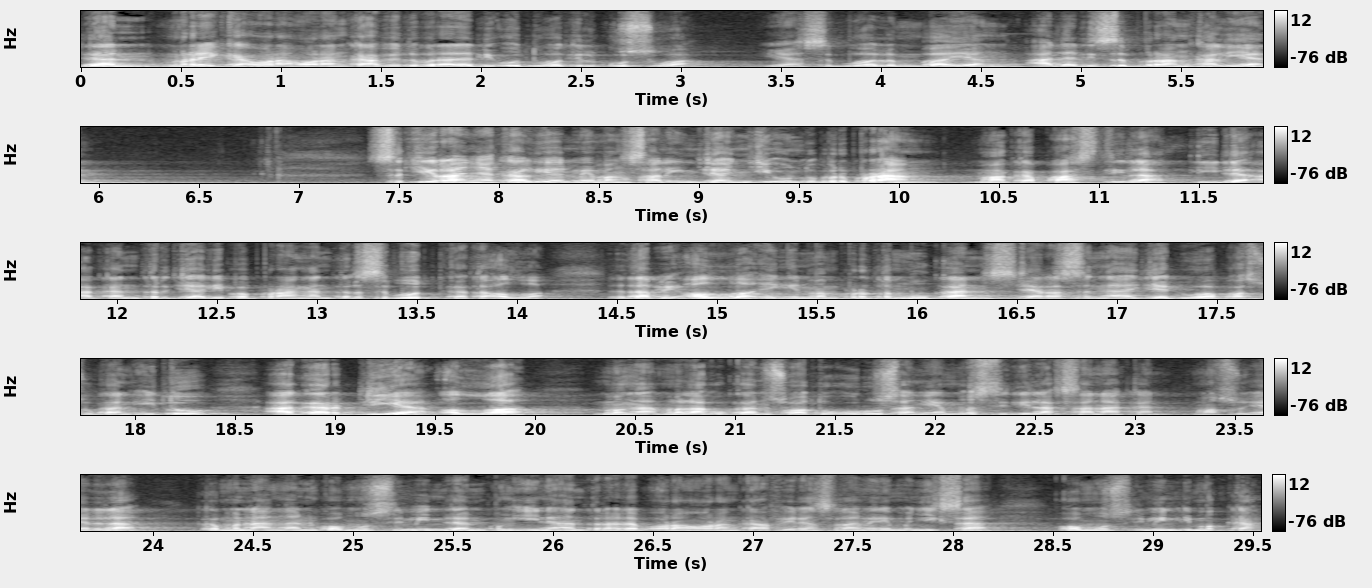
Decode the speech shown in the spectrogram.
Dan mereka orang-orang kafir itu berada di Udwatil Kuswa, ya, sebuah lembah yang ada di seberang kalian. Sekiranya kalian memang saling janji untuk berperang, maka pastilah tidak akan terjadi peperangan tersebut, kata Allah. Tetapi Allah ingin mempertemukan secara sengaja dua pasukan itu agar dia, Allah, melakukan suatu urusan yang mesti dilaksanakan. Maksudnya adalah kemenangan kaum muslimin dan penghinaan terhadap orang-orang kafir yang selama ini menyiksa kaum muslimin di Mekah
